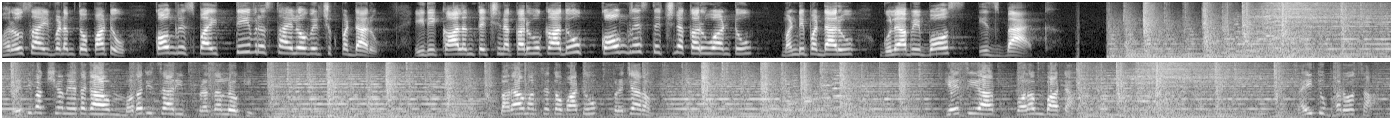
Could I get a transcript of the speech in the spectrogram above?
భరోసా ఇవ్వడంతో పాటు కాంగ్రెస్ పై తీవ్ర స్థాయిలో విరుచుకుపడ్డారు. ఇది కాలం తెచ్చిన కరువు కాదు కాంగ్రెస్ తెచ్చిన కరువు అంటూ మండిపడ్డారు. గులాబీ బాస్ ఇస్ బ్యాక్. ప్రతిపక్ష నేతగా మొదటిసారి ప్రజల్లోకి పరామర్శతో పాటు ప్రచారం. కేసీఆర్ పొలం బాట. రైతు భరోసా.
